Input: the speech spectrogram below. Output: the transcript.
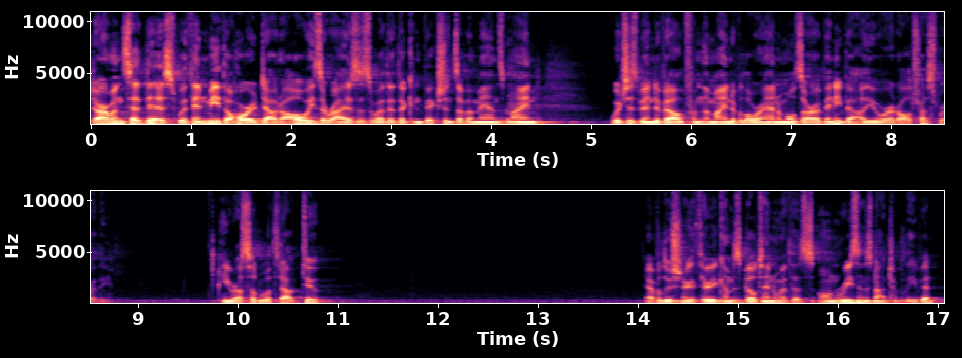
Darwin said this Within me, the horrid doubt always arises whether the convictions of a man's mind which has been developed from the mind of lower animals, are of any value or at all trustworthy. He wrestled with doubt too. Evolutionary theory comes built in with its own reasons not to believe it.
